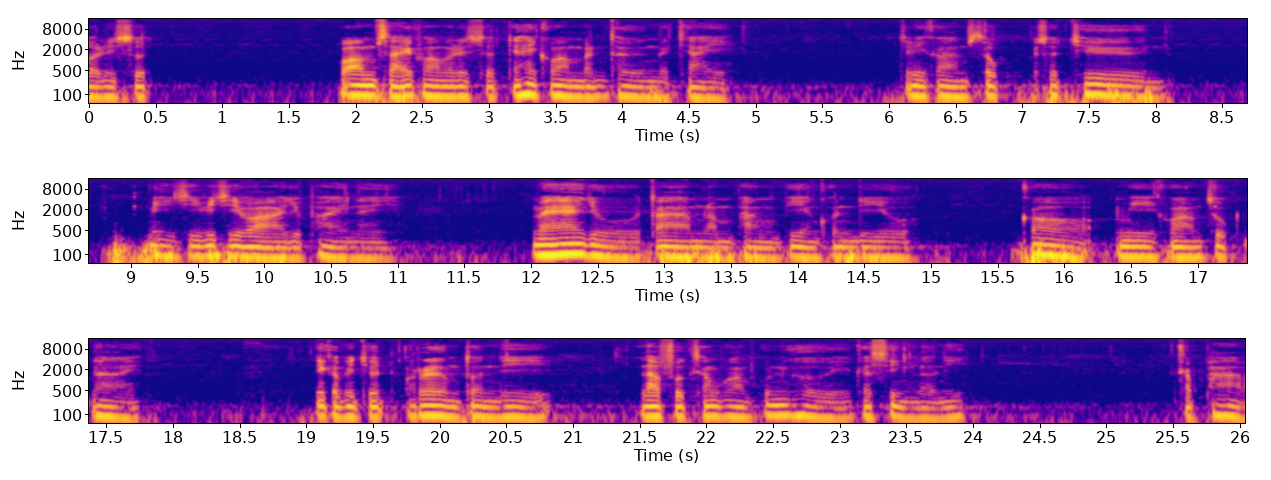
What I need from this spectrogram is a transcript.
บริสุทธิ์ ความใสความบริสุทธิ์จะให้ความบันเทิงกับใจ จะมีความสุขสดชื่น มีชีวิตชีวาอยู่ภายใน แม้อยู่ตามลำพังเพียงคนเดียว ก็มีความสุขได้ นี่ก็เป็นจุดเริ่มต้นที่เราฝึกทำความคุ้นเคยกับสิ่งเหล่านี้ กับภาพ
